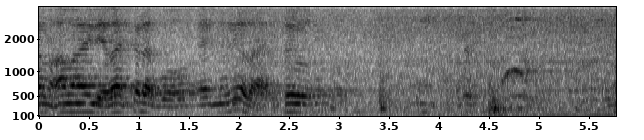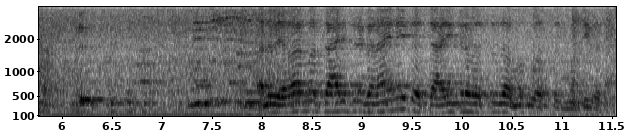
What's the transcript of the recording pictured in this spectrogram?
આમ અમારે વ્યવહાર કરાવવો, એનો વ્યવહાર. તો ચારિત્ર ગણાય નહીં તો ચારિત્ર વસ્તુ તો અમુક વસ્તુ મોટી વસ્તુ.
